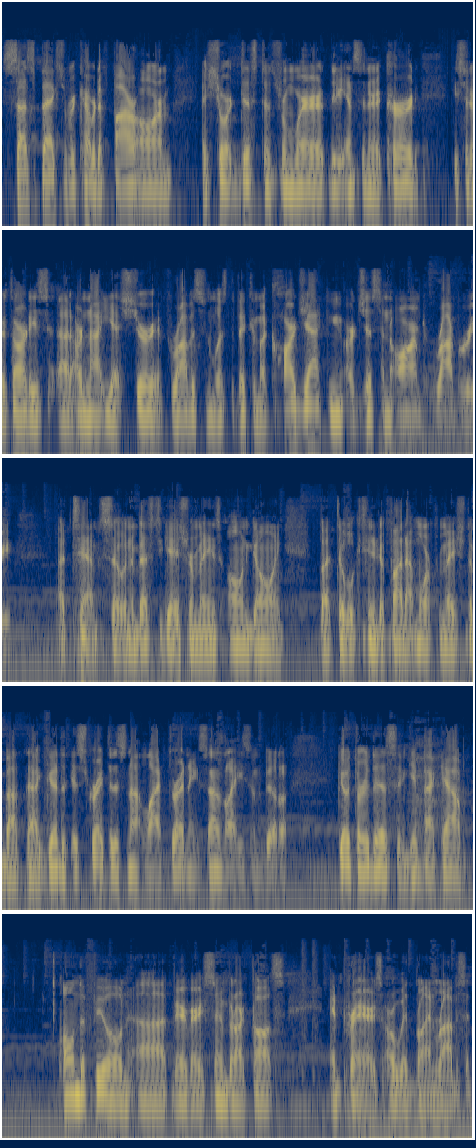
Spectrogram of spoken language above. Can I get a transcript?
suspects and recovered a firearm a short distance from where the incident occurred. He said authorities uh, are not yet sure if Robinson was the victim of carjacking or just an armed robbery attempt. So an investigation remains ongoing, but uh, we'll continue to find out more information about that. Good. It's great that it's not life threatening. Sounds like he's going to be able to go through this and get back out on the field uh, very, very soon. But our thoughts and prayers are with Brian Robinson.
